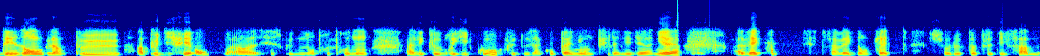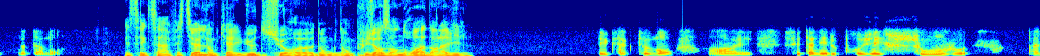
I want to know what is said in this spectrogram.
des angles un peu, un peu différents. Voilà, c'est ce que nous entreprenons avec le Brigicourt, que nous accompagnons depuis l'année dernière, avec ce travail d'enquête sur le peuple des femmes notamment. Et c'est que c'est un festival donc, qui a lieu sur, euh, donc, dans plusieurs endroits dans la ville. Exactement. hein, et cette année, le projet s'ouvre à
